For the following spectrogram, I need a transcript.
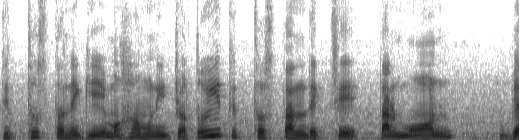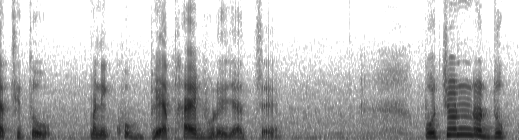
তীর্থস্থানে গিয়ে মহামুনি যতই তীর্থস্থান দেখছে, তার মন ব্যথিত মানে খুব ব্যথায় ভরে যাচ্ছে। প্রচণ্ড দুঃখ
